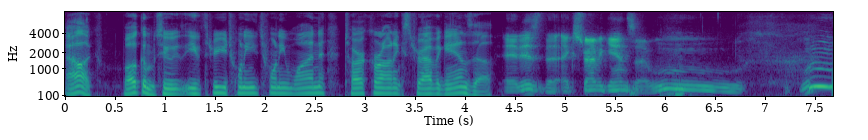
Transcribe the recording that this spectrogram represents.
Alec, welcome to E E3 2021 Tarqaron Extravaganza. It is the extravaganza. Ooh. Woo.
